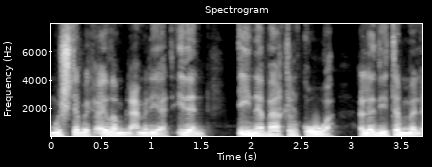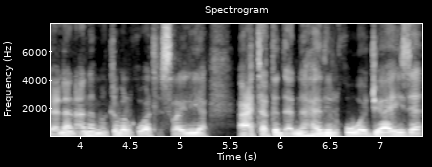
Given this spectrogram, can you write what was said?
مشتبك أيضا بالعمليات. إذا أين باقي القوة؟ الذي تم الإعلان عنها من قبل القوات الإسرائيلية. أعتقد أن هذه القوة جاهزة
